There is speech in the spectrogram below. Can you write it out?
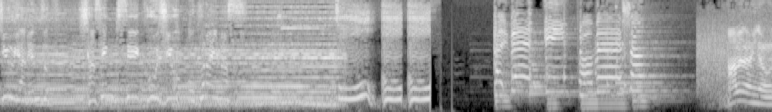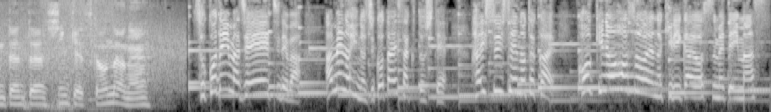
昼夜連続車線規制工事を行います Highway Information 雨の日の運転って神経使うんだよねそこで今 JH では雨の日の事故対策として排水性の高い高機能舗装への切り替えを進めています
